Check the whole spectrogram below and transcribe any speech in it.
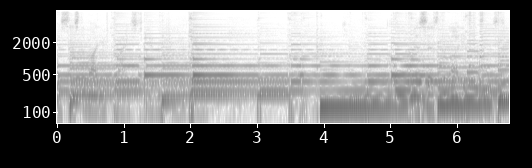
This is the body of This is the body of Christ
